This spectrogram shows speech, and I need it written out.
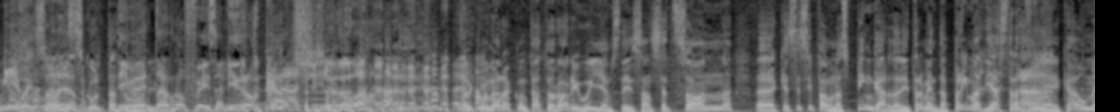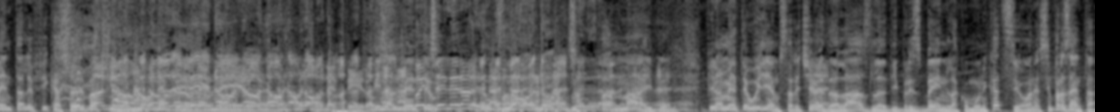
Che poi sono gli Adesso ascoltatori. Diventa un'offesa, li roccacci. Qualcuno ha raccontato Rory Williams dei Sunset Son eh, che se si fa una spingarda di tremenda prima di AstraZeneca aumenta l'efficacia del vaccino. no, non no, è no, vero. no, no, no, no, no. Non è vero. Finalmente, Ma in generale non fa no, no, non generale. fa mai bene. Finalmente Williams riceve dall'ASL di Brisbane la comunicazione, si presenta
